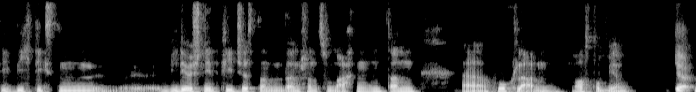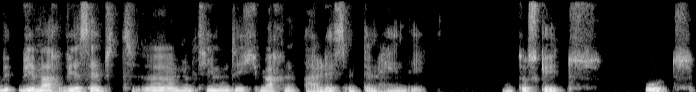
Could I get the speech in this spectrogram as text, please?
die wichtigsten äh, Videoschnitt-Features dann, dann schon zu machen und dann äh, hochladen, ausprobieren. Ja, wir machen, wir selbst, äh, Team und ich machen alles mit dem Handy. Und das geht gut.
